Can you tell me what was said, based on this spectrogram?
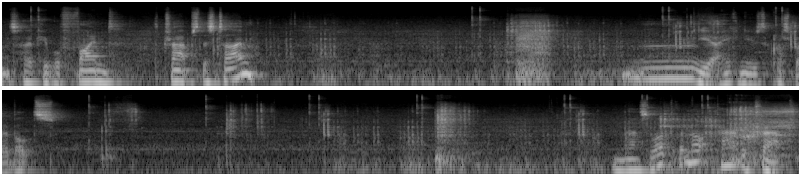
Let's hope he will find the traps this time. Mm, yeah, he can use the crossbow bolts. And that's locked, but not apparently trapped.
